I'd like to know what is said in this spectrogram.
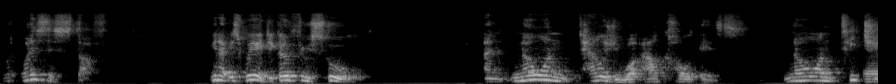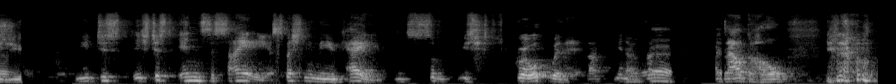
what, what is this stuff? You know, it's weird. You go through school, and no one tells you what alcohol is. No one teaches yeah. you you just it's just in society, especially in the UK. You sort of you just grow up with it, like you know, yeah. as alcohol, you know,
